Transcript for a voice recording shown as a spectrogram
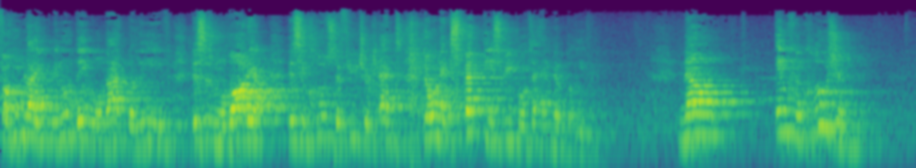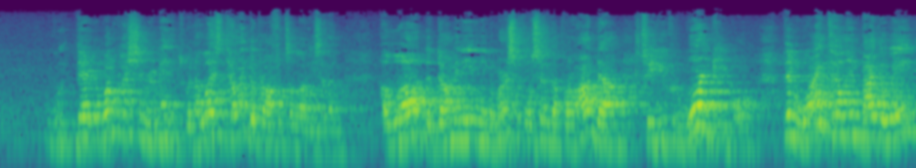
فَهُمْ لَا يُؤْمِنُونَ They will not believe. This is mudari' This includes the future tense. Don't expect these people to end up believing. Now, in conclusion, there, one question remains. When Allah is telling the Prophet ﷺ, Allah, the dominating and the merciful, sent the Quran down so you could warn people, then why tell him, by the way,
